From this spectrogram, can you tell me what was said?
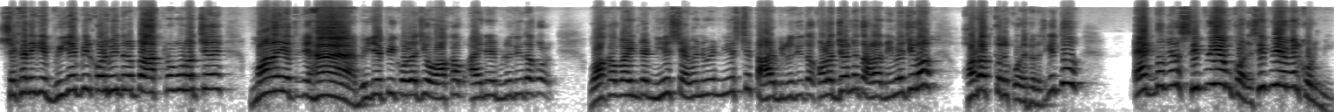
সেখানে গিয়ে বিজেপির কর্মীদের উপর আক্রমণ হচ্ছে মানা যেত যে হ্যাঁ বিজেপি করেছে ওয়াকাপ আইনের বিরোধিতা করে ওয়াকাপ আইনটা নিয়ে এসছে অ্যামেন্ডমেন্ট নিয়ে এসছে, তার বিরোধিতা করার জন্য তারা নেমেছিল, হঠাৎ করে করে ফেলেছে। কিন্তু একদম যেন সিপিএম করে, সিপিএম এর কর্মী।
